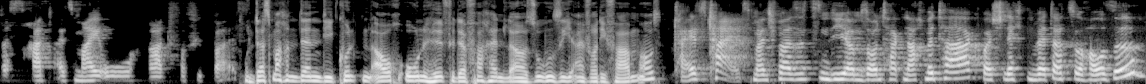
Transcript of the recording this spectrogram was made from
das Rad als MyO-Rad verfügbar ist. Und das machen denn die Kunden auch ohne Hilfe der Fachhändler? Suchen sich einfach die Farben aus? Teils, teils. Manchmal sitzen die am Sonntagnachmittag bei schlechtem Wetter zu Hause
